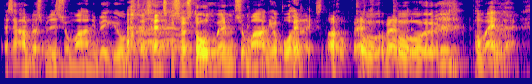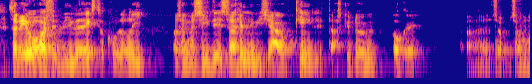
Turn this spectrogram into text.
Altså ham, der smed Somani væk i onsdags, han skal så stå mellem Somani og Bo Henriksen på, på, på, øh, på mandag. Så det er jo også en lille ekstra krydderi. Og så kan man sige, at det er så heldigvis Jakob Kele, der skal dømme, Okay, øh, som, som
